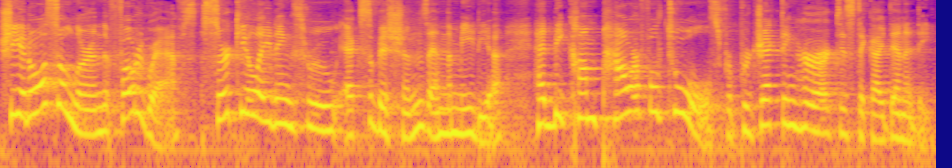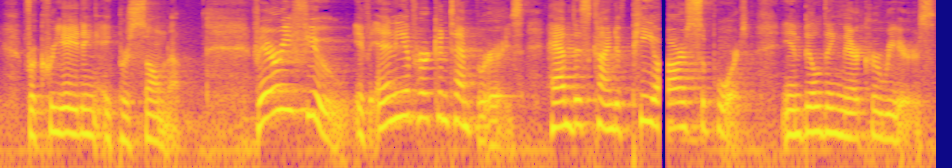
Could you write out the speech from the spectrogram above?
She had also learned that photographs circulating through exhibitions and the media had become powerful tools for projecting her artistic identity, for creating a persona. Very few, if any, of her contemporaries had this kind of PR support in building their careers.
